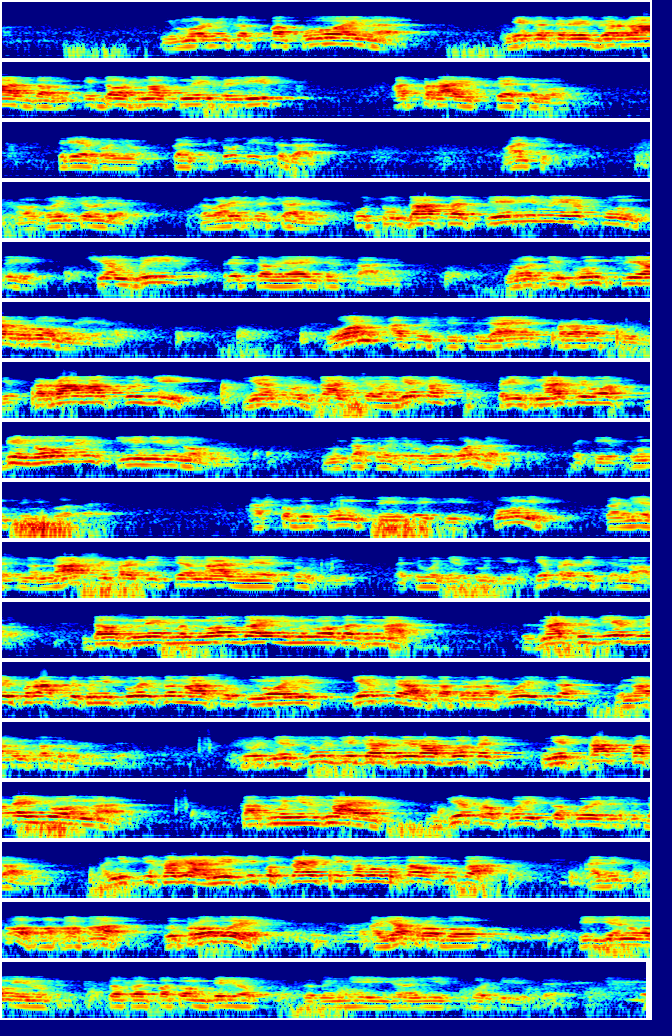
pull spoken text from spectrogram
И можненько спокойно некоторых граждан и должностных лиц отправить к этому требованию Конституции и сказать, мальчик, молодой человек, товарищ начальник, у суда совсем иные функции, чем вы их представляете сами. Но эти функции огромные. Он осуществляет правосудие. Право судить и осуждать человека, признать его виновным или невиновным. Никакой другой орган такие функции не обладает. А чтобы функции эти исполнить, конечно, наши профессиональные судьи, а сегодня судьи все профессионалы, должны много и много знать. Знать судебную практику не только нашу, но и тех стран, которые находятся в нашем содружестве. Сегодня судьи должны работать не так потаенно, как мы не знаем, где проходит какое заседание. Они втихаря, они не пускают никого в зал суда. А ведь, о, ха, ха, ха, вы пробовали? А я пробовал. Физиономию только потом берег, чтобы мне ее не испортили.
